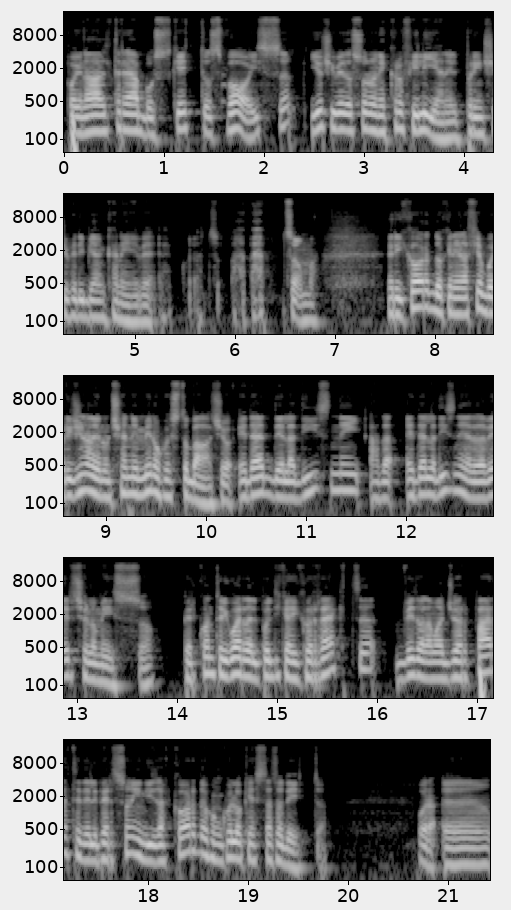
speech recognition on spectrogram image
Poi un'altra, Boschetto's Voice, io ci vedo solo necrofilia nel principe di Biancaneve. Ecco, insomma, Ricordo che nella fiaba originale non c'è nemmeno questo bacio ed è della Disney ad, ed è la Disney ad avercelo messo. Per quanto riguarda il politically correct, vedo la maggior parte delle persone in disaccordo con quello che è stato detto. Ora, eh,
